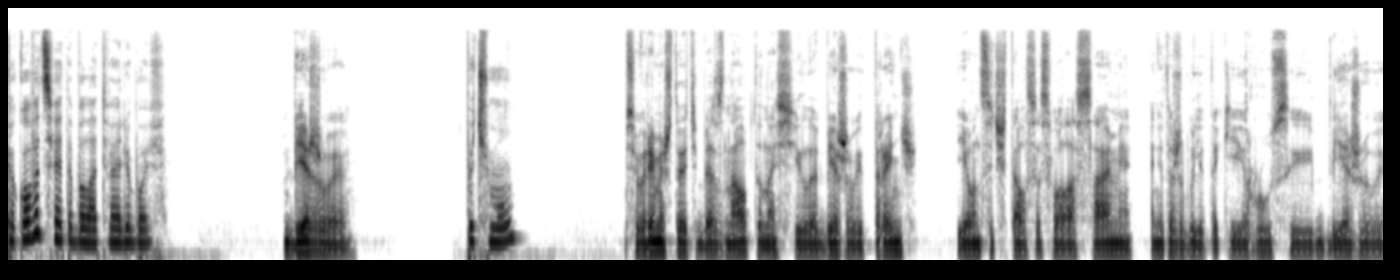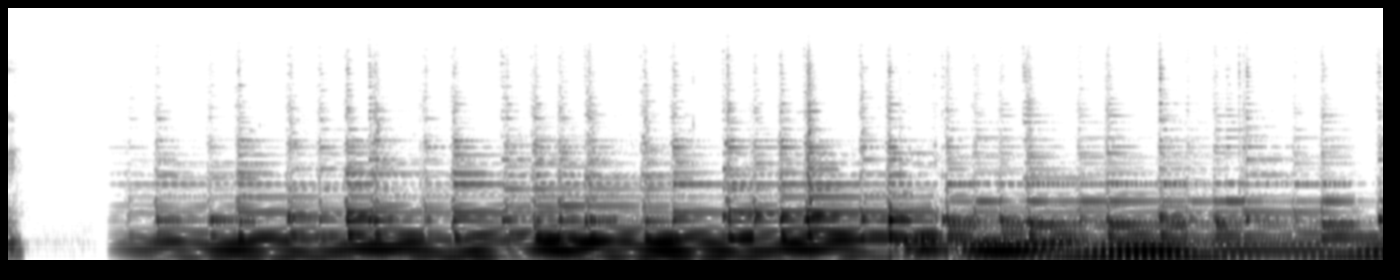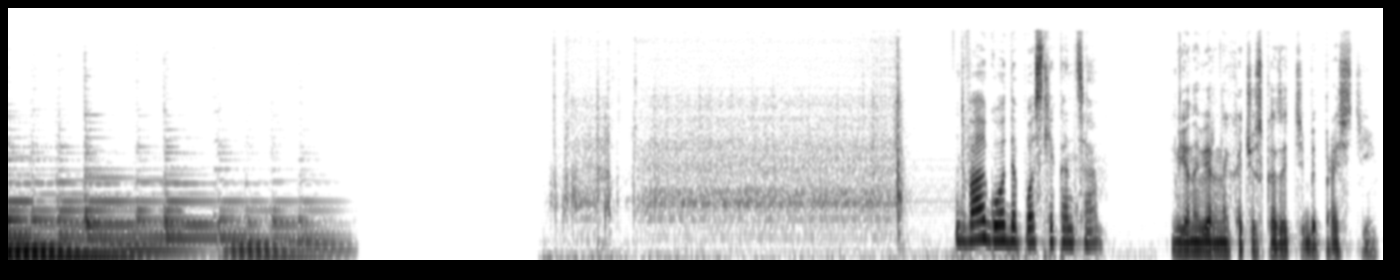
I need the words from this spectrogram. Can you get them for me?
Какого цвета была твоя любовь? Бежевая. Почему? Все время, что я тебя знал, ты носила бежевый тренч, и он сочетался с волосами. Они тоже были такие русые, бежевые. Два года после конца. Я, наверное, хочу сказать тебе прости.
